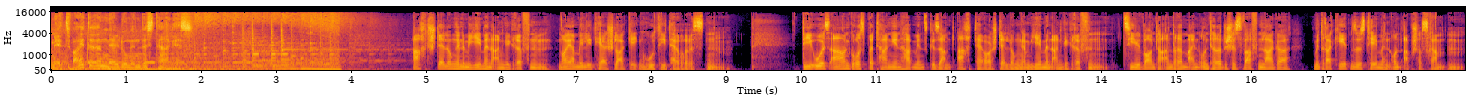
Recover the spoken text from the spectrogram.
mit weiteren Meldungen des Tages. Acht Stellungen im Jemen angegriffen. Neuer Militärschlag gegen Houthi-Terroristen. Die USA und Großbritannien haben insgesamt acht Terrorstellungen im Jemen angegriffen. Ziel war unter anderem ein unterirdisches Waffenlager mit Raketensystemen und Abschussrampen.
